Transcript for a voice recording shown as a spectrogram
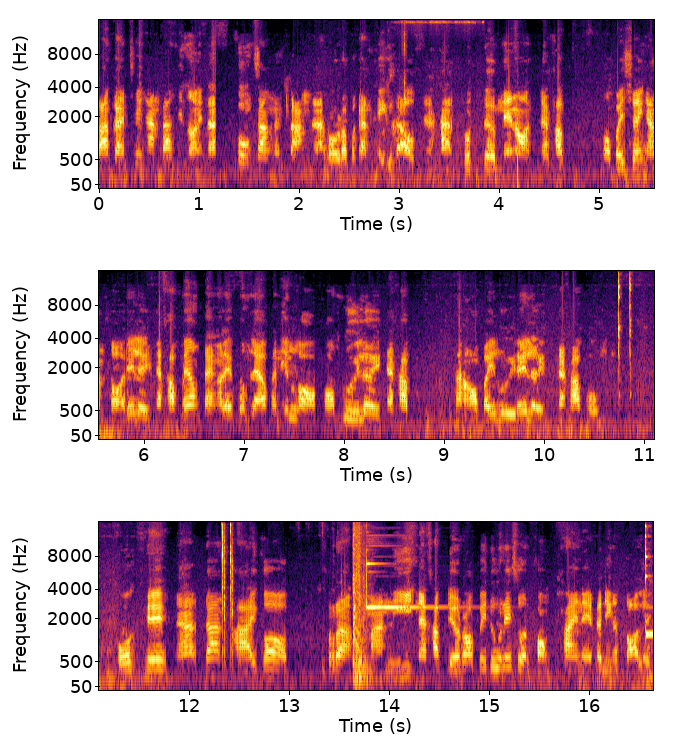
ตามการใช้งานบ้างนิดหน่อยนะโครงสร้างต่างๆนะเรารับประกันให้อยู่แล้วนะฮะรถเดิมแน่นอนนะครับเอาไปใช้งานต่อได้เลยนะครับ ไม่ต้องแต่งอะไรเพิ่มแล้วคันนี้หล่อพร้อมลุยเลยนะครับ นะเอาไปลุยได้เลยนะครับผมโอเคนะด้านท้ายก็ประมาณนี้นะครับ เดี๋ยวเราไปดูในส่วนของภายในคันนี้กันต่อเลย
